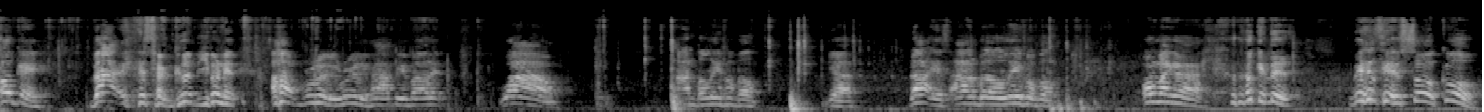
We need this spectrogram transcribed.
Okay, that is a good unit. I'm really, really happy about it. Wow. Unbelievable. Yeah, that is unbelievable. Oh my God, look at this. This is so cool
